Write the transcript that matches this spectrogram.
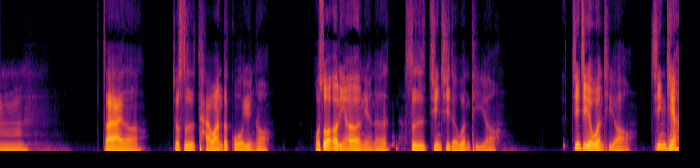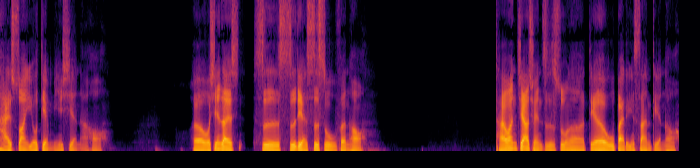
嗯，再来呢，就是台湾的国运哦。我说二零二二年呢是经济的问题啊，经济的问题哦，今天还算有点明显了哈。呃，我现在是十点四十五分哈。台湾加权指数呢跌了五百零三点哦，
